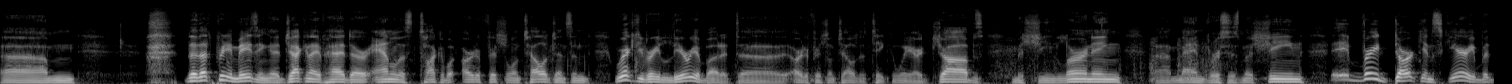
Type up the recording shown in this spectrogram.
Um, That's pretty amazing. Uh, Jack and I have had our analysts talk about artificial intelligence, and we're actually very leery about it. Uh, artificial intelligence taking away our jobs, machine learning, uh, man versus machine. Eh, very dark and scary, but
